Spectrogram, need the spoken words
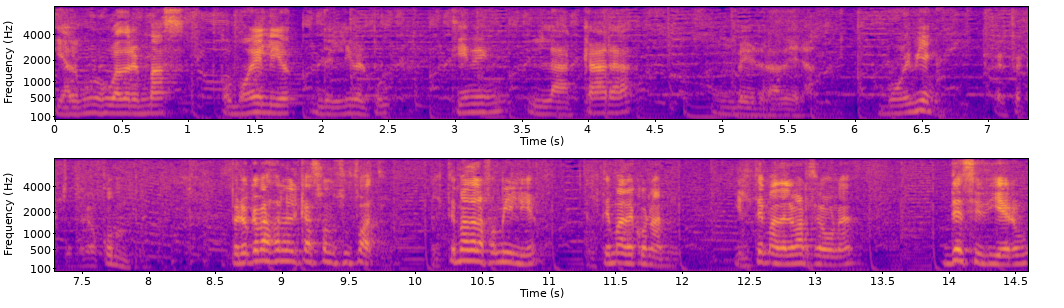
y algunos jugadores más, como Elliot del Liverpool, tienen la cara verdadera. Muy bien, perfecto, te lo compro. Pero ¿qué pasa en el caso de Ansu Fati? El tema de la familia, el tema de Konami y el tema del Barcelona decidieron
